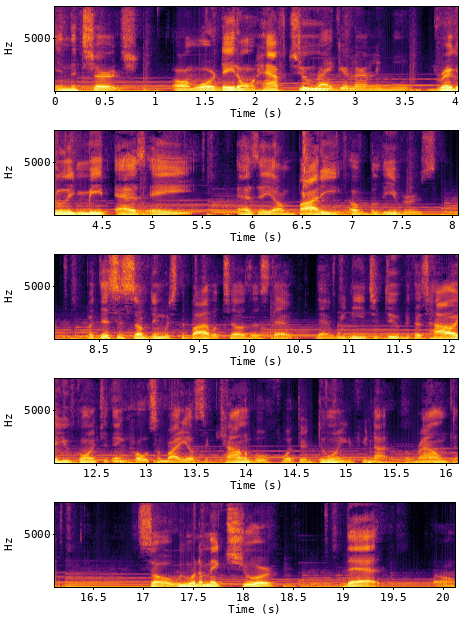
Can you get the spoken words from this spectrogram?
in the church um, or they don't have to regularly meet. regularly meet as a as a um, body of believers but this is something which the bible tells us that that we need to do because how are you going to then hold somebody else accountable for what they're doing if you're not around them so we want to make sure that um,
